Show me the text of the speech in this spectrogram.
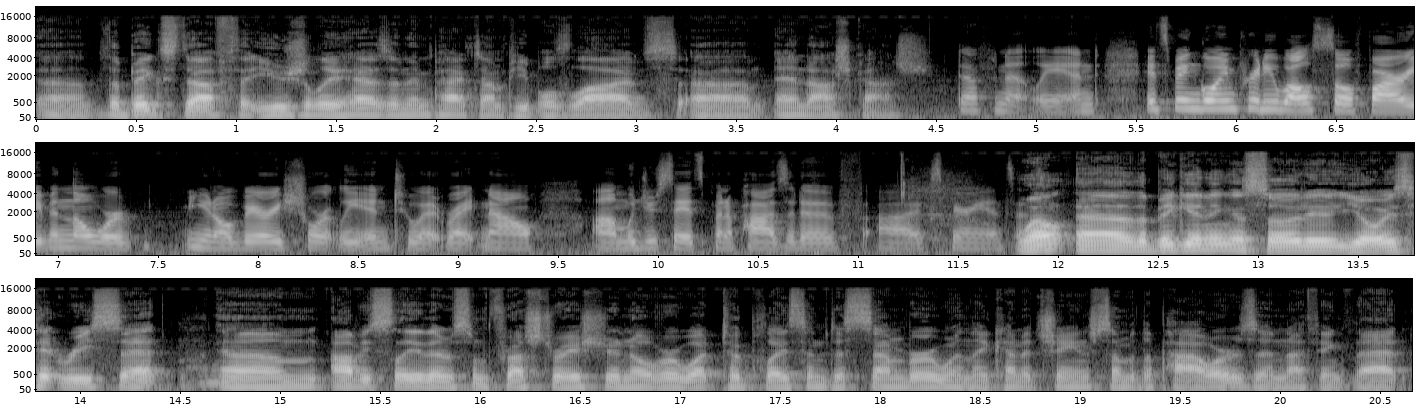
uh, the big stuff that usually has an impact on people's lives um, and Oshkosh. Definitely, and it's been going pretty well so far, even though we're you know very shortly into it right now. Um, would you say it's been a positive uh, experience? Well, uh, the beginning is so you always hit reset. Um, obviously, there was some frustration over what took place in December when they kind of changed some of the powers, and I think that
